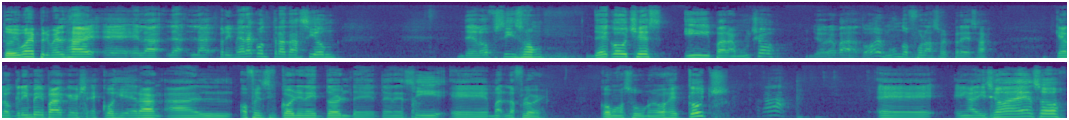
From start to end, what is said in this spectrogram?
Tuvimos el primer high, eh, la, la- la primera contratación del off-season de coaches y para muchos, yo creo que para todo el mundo fue una sorpresa que los Green Bay Packers escogieran al offensive coordinator de Tennessee, eh, Matt LaFleur, como su nuevo head coach. Eh, en adición a eso,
